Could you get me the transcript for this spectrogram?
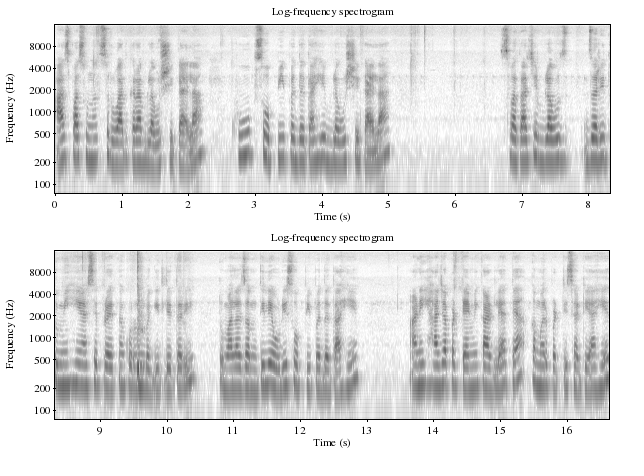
आजपासूनच सुरुवात करा ब्लाऊज शिकायला. खूप सोपी पद्धत आहे ब्लाऊज शिकायला. स्वतःचे ब्लाऊज जरी तुम्ही हे असे प्रयत्न करून बघितले तरी तुम्हाला जमतील एवढी सोपी पद्धत आहे. आणि ह्या ज्या पट्ट्या मी काढल्या त्या कमरपट्टीसाठी आहेत.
